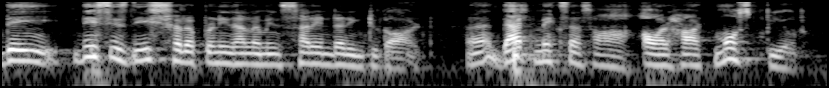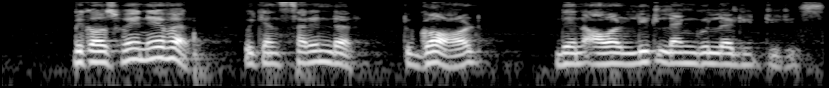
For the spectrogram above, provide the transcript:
this is the Ishvara Pranidhana means surrendering to God. Uh, that makes us our, our heart most pure. Because whenever we can surrender to God, then our little angularities,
